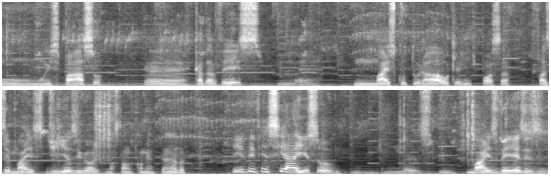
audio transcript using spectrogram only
um, um espaço é, cada vez é, mais cultural, que a gente possa fazer mais dias, igual nós estamos comentando, e vivenciar isso mais vezes,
